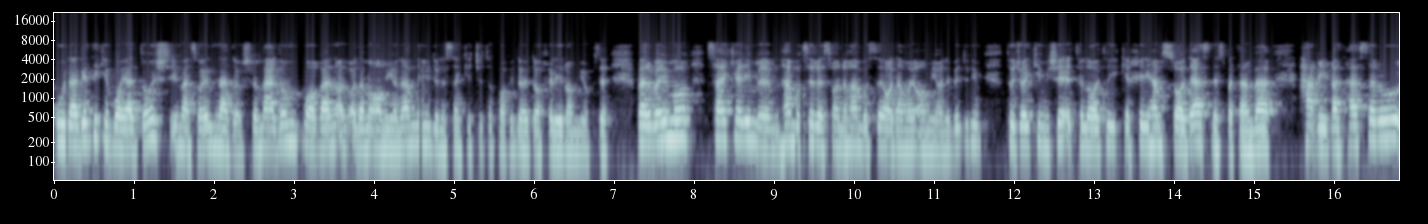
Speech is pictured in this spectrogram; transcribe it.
اولویتی که باید داشت این مسائل نداشت و مردم واقعا آدم آمیانه هم نمی‌دونستن که چه اتفاقی داره داخل ایران میفته برای ما سعی کردیم هم واسه رسانه هم واسه آدمای آمیانه بدونیم تا جایی که میشه اطلاعاتی که خیلی هم ساده است نسبتا و حقیقت هست رو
